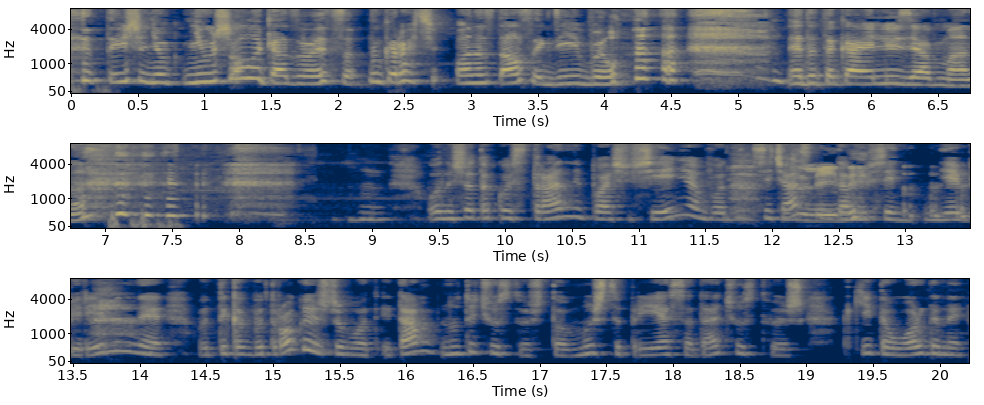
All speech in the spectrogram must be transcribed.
ты еще не, не ушел, оказывается. Ну, короче, он остался где и был. Это такая иллюзия обмана. Он еще такой странный по ощущениям. Вот сейчас, Желейный. когда мы все не беременные, вот ты как бы трогаешь живот, и там, ну, ты чувствуешь, что мышцы пресса, да, чувствуешь какие-то органы.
